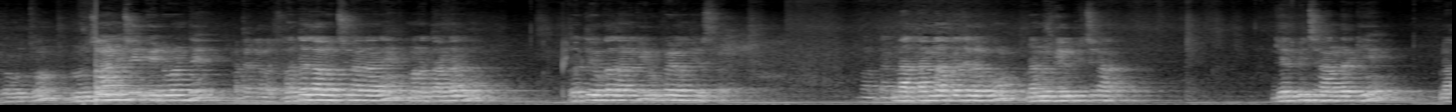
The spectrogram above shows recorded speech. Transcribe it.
ప్రభుత్వం నుంచి ఎటువంటి పథకాలు? పథకాలు వచ్చినా కానీ మన తండకు ప్రతి ఒక్క దానికి ఉపయోగం చేస్తారు నా తండ ప్రజలకు నన్ను గెలిపించిన గెలిపించిన అందరికీ నా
